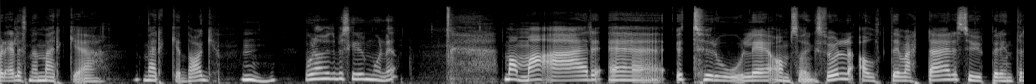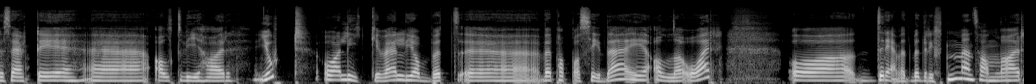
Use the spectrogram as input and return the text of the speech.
ble liksom en merke, merkedag. Mm. Hvordan vil du beskrive moren din? Mamma er eh, utrolig omsorgsfull, alltid vært der, superinteressert i eh, alt vi har gjort, og allikevel jobbet eh, ved pappas side i alle år og drevet bedriften mens han var,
